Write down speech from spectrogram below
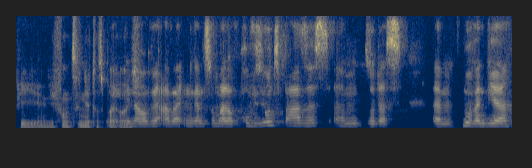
Wie, wie funktioniert das bei Nee, euch? Genau, wir arbeiten ganz normal auf Provisionsbasis, ähm, sodass ähm, nur wenn wir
